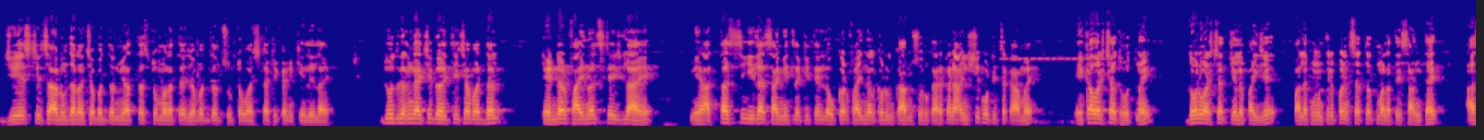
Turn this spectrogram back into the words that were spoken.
जी एस टीचा अनुदानाच्या बद्दल मी आत्ताच तुम्हाला त्याच्याबद्दल सुतोवाच त्या ठिकाणी केलेला आहे. दूधगंगाची गळतीच्या बद्दल टेंडर फायनल स्टेजला आहे. मी आत्ताच सीईला सांगितलं की ते लवकर फायनल करून काम सुरू करा कारण ऐंशी कोटीचं काम आहे. एका वर्षात होत नाही. दोन वर्षात केलं पाहिजे. पालकमंत्री पण सतत मला ते सांगतायत. आज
